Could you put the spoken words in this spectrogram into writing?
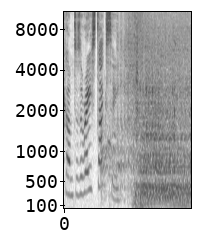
Welcome to the race taxi.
